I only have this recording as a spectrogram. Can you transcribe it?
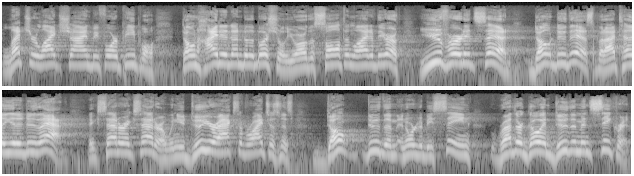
Let your light shine before people. Don't hide it under the bushel. You are the salt and light of the earth. You've heard it said, don't do this, but I tell you to do that, etc., etc. When you do your acts of righteousness, don't do them in order to be seen. Rather, go and do them in secret.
